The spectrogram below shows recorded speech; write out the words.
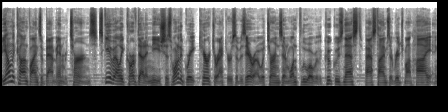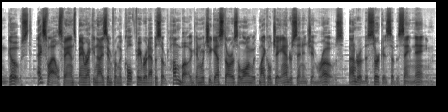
Beyond the confines of Batman Returns, Schiavelli carved out a niche as one of the great character actors of his era with turns in One Flew Over the Cuckoo's Nest, Fast Times at Ridgemont High, and Ghost. X-Files fans may recognize him from the cult favorite episode Humbug, in which he guest stars along with Michael J. Anderson and Jim Rose, founder of the circus of the same name.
